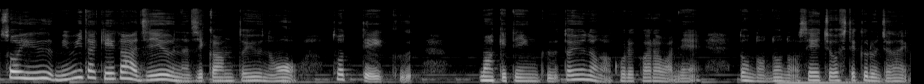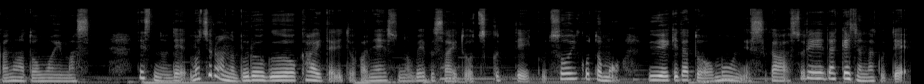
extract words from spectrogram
そういう耳だけが自由な時間というのを取っていくマーケティングというのがこれからはね、どんどんどんどん成長してくるんじゃないかなと思います。ですので、もちろんのブログを書いたりとかね、そのウェブサイトを作っていく、そういうことも有益だとは思うんですが、それだけじゃなくて、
